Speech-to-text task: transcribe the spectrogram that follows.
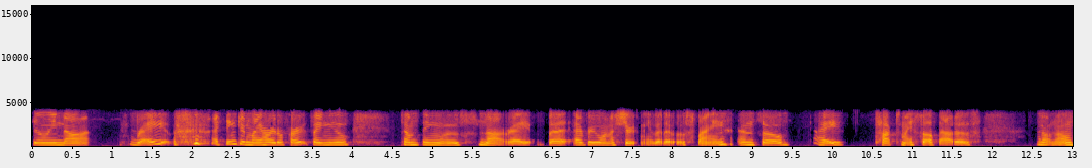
feeling not right. I think in my heart of hearts, I knew something was not right, but everyone assured me that it was fine. And so I talked myself out of I don't know,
